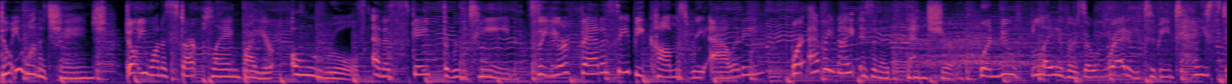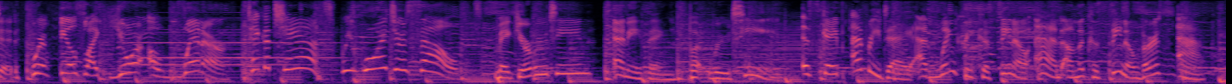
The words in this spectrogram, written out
Don't you want to change? Don't you want to start playing by your own rules and escape the routine so your fantasy becomes reality? Where every night is an adventure, where new flavors are ready to be tasted, where it feels like you're a winner. Take a chance, reward yourself. Make your routine anything but routine. Escape every day at Wind Creek Casino and on the Casinoverse app.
